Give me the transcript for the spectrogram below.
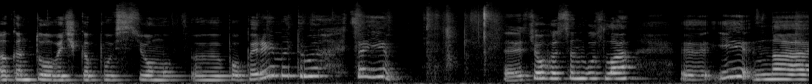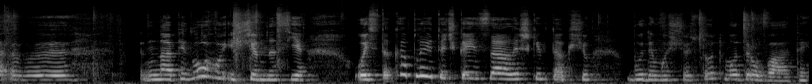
окантовочка по всьому е, по периметру цієї, е, цього санвузла. Е, І на, на підлогу і ще в нас є ось така плиточка із залишків, так що будемо щось тут мудрувати.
